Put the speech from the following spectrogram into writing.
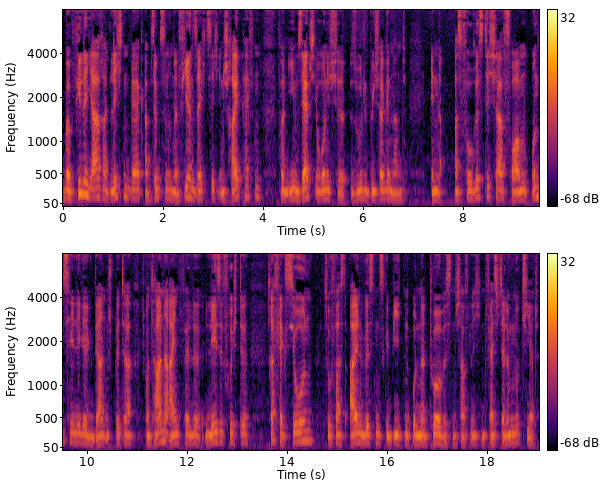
Über viele Jahre hat Lichtenberg ab 1764 in Schreibheften von ihm selbstironische Sudelbücher genannt. In aphoristischer Form unzählige Gedankensplitter, spontane Einfälle, Lesefrüchte, Reflexionen zu fast allen Wissensgebieten und naturwissenschaftlichen Feststellungen notiert,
